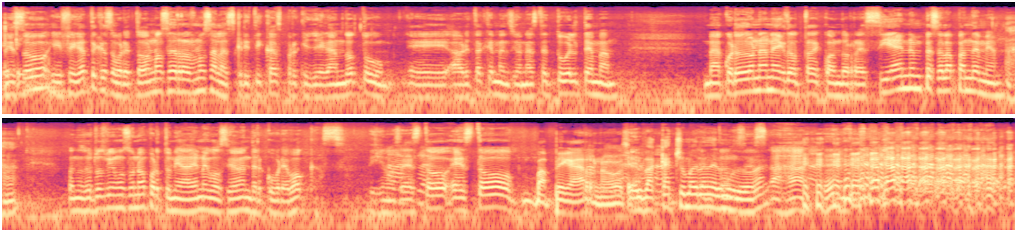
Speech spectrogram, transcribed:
eso, y fíjate que sobre todo no cerrarnos a las críticas, porque llegando tú, eh, ahorita que mencionaste tú el tema, me acuerdo de una anécdota de cuando recién empezó la pandemia, Ajá. pues nosotros vimos una oportunidad de negocio de vender cubrebocas. Dijimos, ah, esto, esto va a pegar, ¿no? el bacacho más grande del mundo, ¿eh? Ajá.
